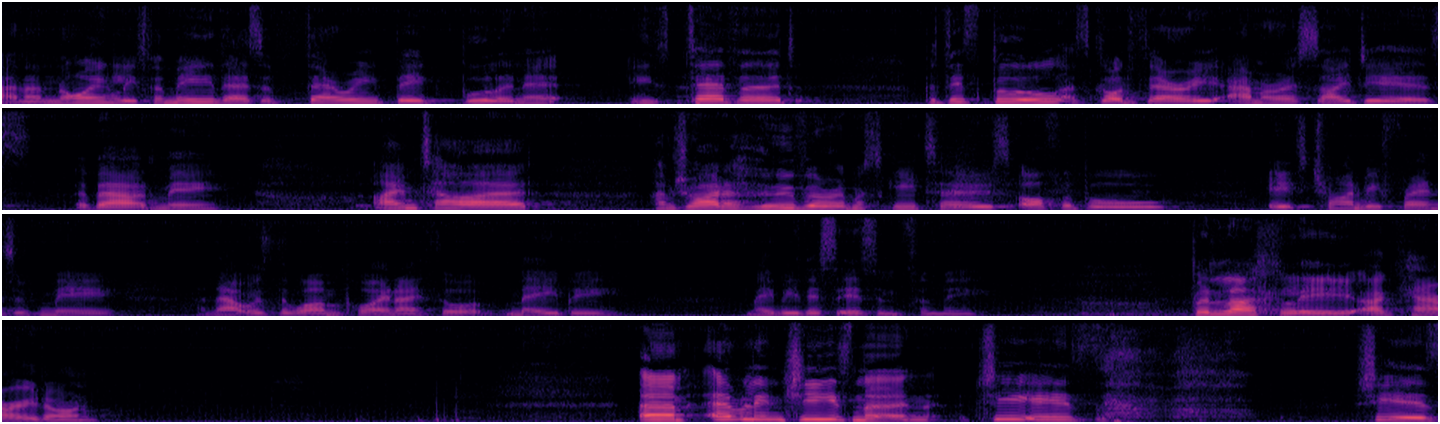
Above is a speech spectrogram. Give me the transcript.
And annoyingly for me, there's a very big bull in it. He's tethered. But this bull has got very amorous ideas about me. I'm tired. I'm trying to hoover mosquitoes off a ball. It's trying to be friends with me. And that was the one point I thought, maybe, maybe this isn't for me. But luckily, I carried on. Um, Evelyn Cheesman, she is, she is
